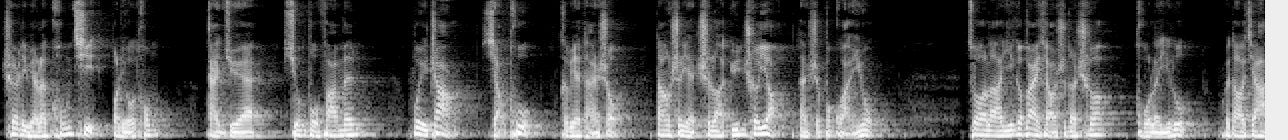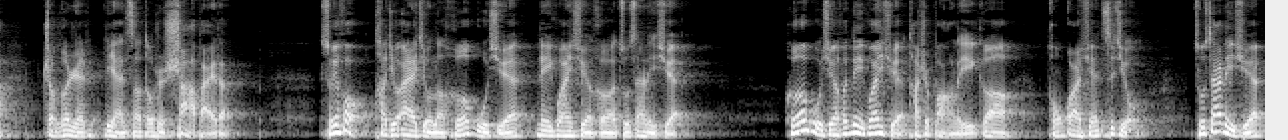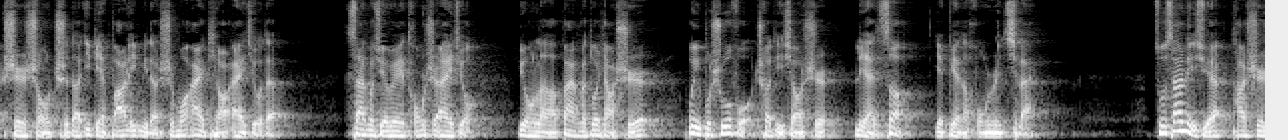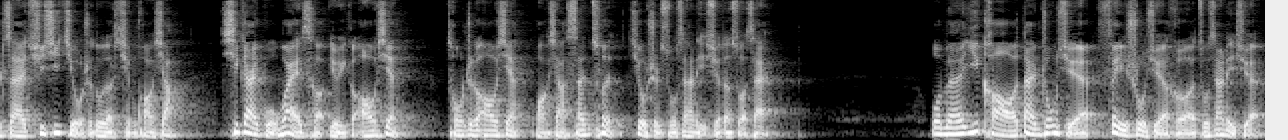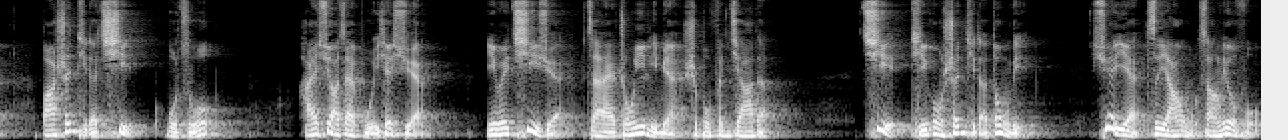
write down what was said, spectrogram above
车里边的空气不流通，感觉胸部发闷、胃胀、想吐，特别难受。当时也吃了晕车药，但是不管用。坐了一个半小时的车，吐了一路，回到家，整个人脸色都是煞白的。随后他就艾灸了合谷穴、内关穴和足三里穴。合谷穴和内关穴，它是绑了一个铜罐悬磁灸；足三里穴是手持的一点八厘米的石墨艾条艾灸的。三个穴位同时艾灸，用了半个多小时，胃不舒服彻底消失，脸色也变得红润起来。足三里穴，它是在屈膝九十度的情况下，膝盖骨外侧有一个凹陷，从这个凹陷往下三寸就是足三里穴的所在。我们依靠膻中穴、肺腧穴和足三里穴，把身体的气补足，还需要再补一些血，因为气血在中医里面是不分家的，气提供身体的动力，血液滋养五脏六腑，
